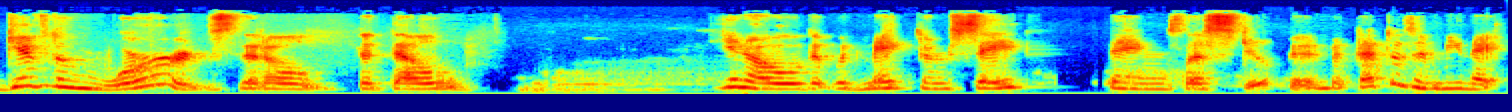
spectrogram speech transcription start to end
give them words that'll that they'll you know that would make them say things less stupid but that doesn't mean they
